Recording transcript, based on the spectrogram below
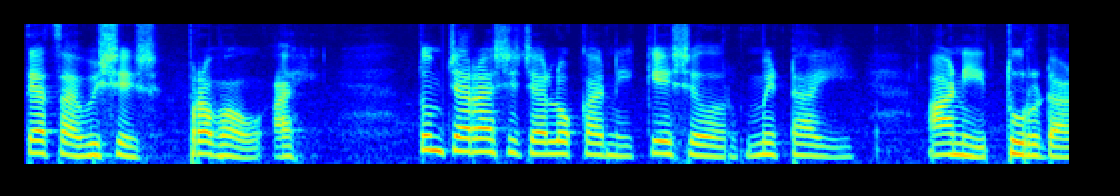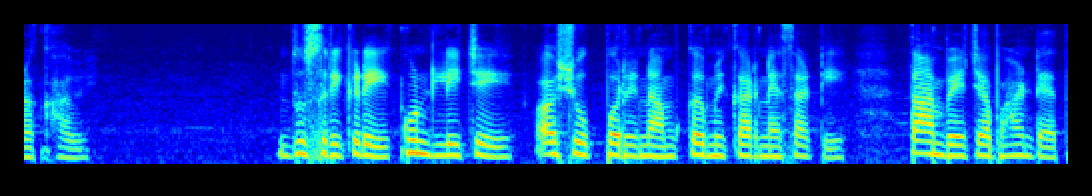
त्याचा विशेष प्रभाव आहे. तुमच्या राशीच्या लोकांनी केशर मिठाई आणि तूर डाळ खावी. दुसरीकडे कुंडलीचे अशुभ परिणाम कमी करण्यासाठी तांब्याच्या भांड्यात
